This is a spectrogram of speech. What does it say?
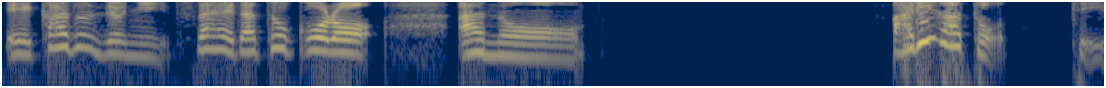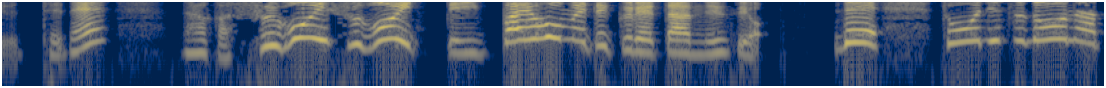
えー、彼女に伝えたところ、あのー、ありがとうっって言ってね、なんかすごいすごいっていっぱい褒めてくれたんですよ。で、当日どうなっ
